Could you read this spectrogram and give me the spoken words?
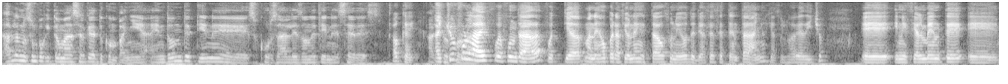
Háblanos un poquito más acerca de tu compañía. ¿En dónde tiene sucursales? ¿Dónde tiene sedes? Ok. Assure for, Life. fue fundada, fue, ya maneja operaciones en Estados Unidos desde hace 70 años, ya se los había dicho. Eh, inicialmente eh,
